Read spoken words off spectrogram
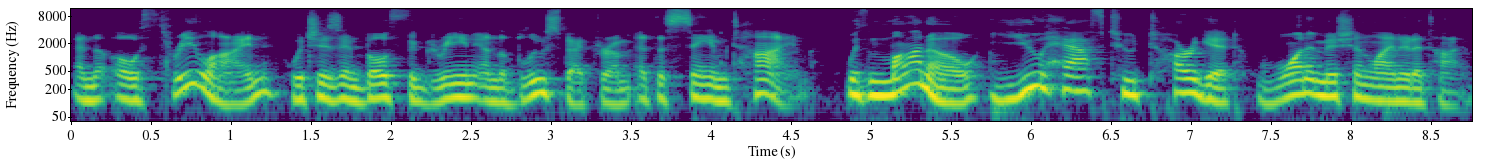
and the O3 line, which is in both the green and the blue spectrum at the same time. With mono, you have to target one emission line at a time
